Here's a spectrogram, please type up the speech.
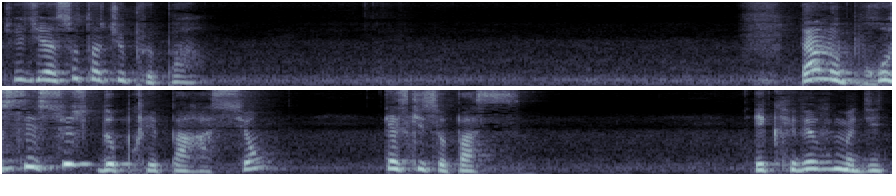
Tu dis, à toi, tu prépares. Dans le processus de préparation, qu'est-ce qui se passe? Écrivez, vous me dites.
